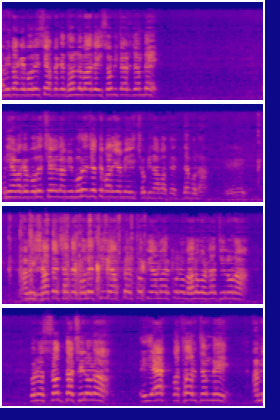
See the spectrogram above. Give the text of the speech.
আমি তাকে বলেছি আপনাকে ধন্যবাদ এই ছবিটার জন্য। উনি আমাকে বলেছেন আমি মরে যেতে পারি আমি এই ছবি নামাতে দেব না। আমি সাথে সাথে বলেছি আপনার প্রতি আমার কোনো ভালোবাসা ছিল না কোনো শ্রদ্ধা ছিল না। এই এক কথার জন্য আমি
